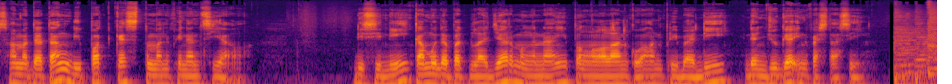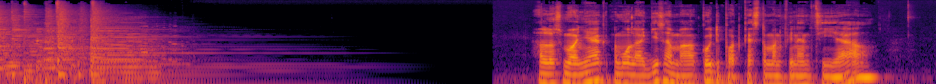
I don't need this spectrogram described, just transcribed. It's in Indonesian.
Selamat datang di podcast Teman Finansial. Di sini kamu dapat belajar mengenai pengelolaan keuangan pribadi dan juga investasi. Halo semuanya, ketemu lagi sama aku di podcast Teman Finansial.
